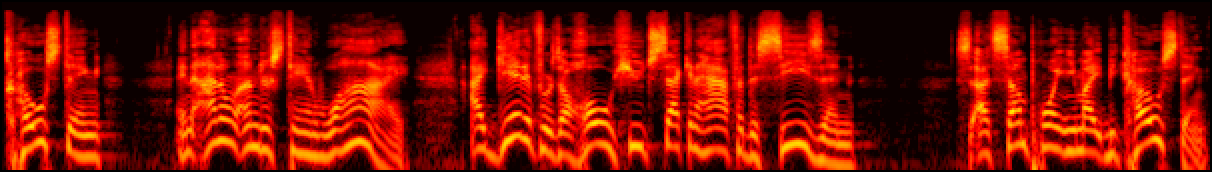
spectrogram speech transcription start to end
coasting and I don't understand why. I get if it was a whole huge second half of the season, at some point you might be coasting.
